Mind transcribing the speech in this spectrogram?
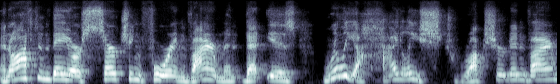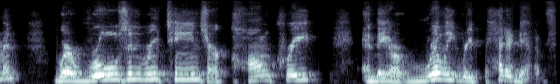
And often they are searching for environment that is really a highly structured environment where rules and routines are concrete and they are really repetitive.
